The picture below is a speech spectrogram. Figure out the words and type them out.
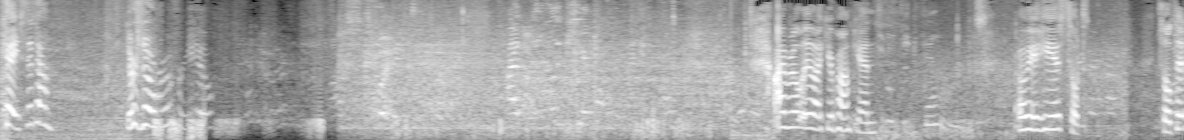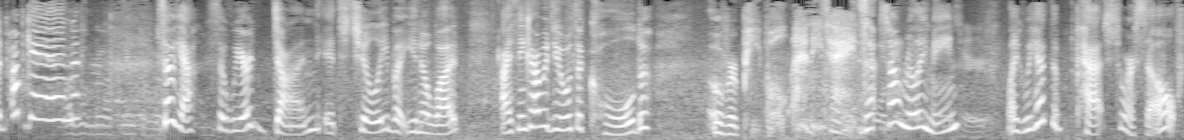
Okay, sit down. There's no room for you. I really like your pumpkin. Oh yeah, he is tilted. Tilted pumpkin. So yeah, so we are done. It's chilly, but you know what? I think I would deal with a cold over people any day. Does that sound really mean? Like we had the patch to ourselves.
